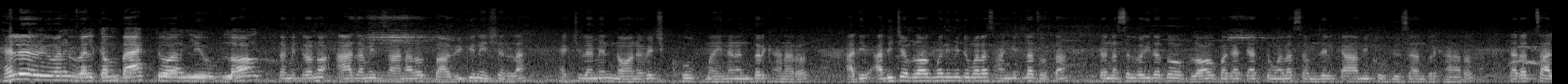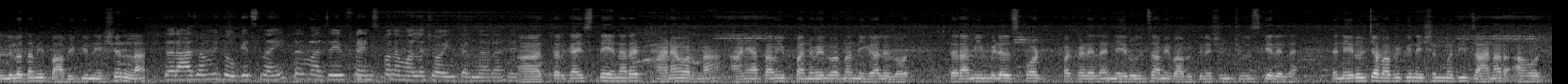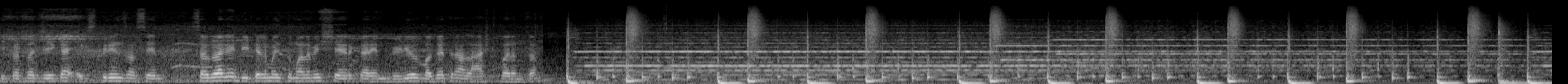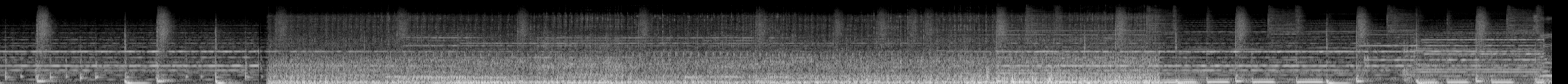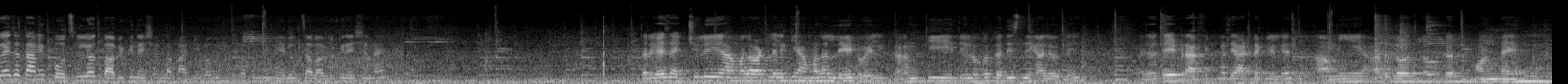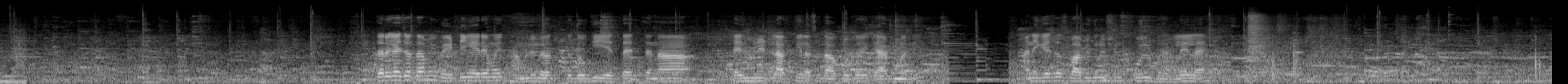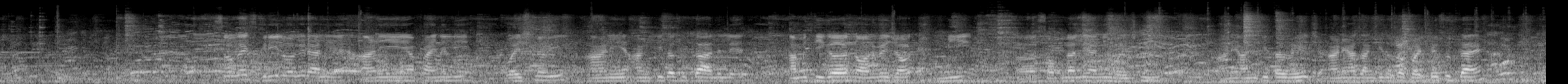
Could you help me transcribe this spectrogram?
Hello everyone welcome back to our new blog तर मित्रांनो आज आम्ही जाणार आहोत बाबिक्यू नेशनला ॲक्च्युली आम्ही नॉनव्हेज खूप महिन्यानंतर खाणार आहोत. आधी आधीच्या ब्लॉगमध्ये मी तुम्हाला सांगितलाच होता. तर नसेल बघितला तो ब्लॉग बघा त्यात तुम्हाला समजेल का आम्ही खूप दिवसानंतर खाणार आहोत. तर आता चाललेलो आहोत आम्ही बाबिक्यू नेशनला तर आज आम्ही दोघेच नाही तर माझे फ्रेंड्स पण आम्हाला जॉईन करणार आहेत. अं, तर काहीच ते येणार आहेत ठाण्यावरनं. आणि आता आम्ही पनवेलवरनं निघालेलो आहोत. तर आम्ही मिडल स्पॉट पकडलेला आहे. नेरूलचा आम्ही बाबिक्यू नेशन चूज केलेलं आहे. तर नेरूलच्या बाबिक्यू नेशनमध्ये जाणार आहोत. तिकडचा जे काय एक्सपिरियन्स असेल सगळं काही डिटेलमध्ये तुम्हाला मी शेअर करेन. व्हिडिओ बघत राहा लास्टपर्यंत सो आता आम्ही पोहोचलेलो आहोत बाबिकी नेशनला. पाठी बघू शकता तुम्ही नेरूलचा बाबिकी नेशन आहे. तर गाईज ॲक्च्युली आम्हाला वाटलेलं की आम्हाला लेट होईल कारण की ते लोक कधीच निघाले होते. म्हणजे ते ट्रॅफिकमध्ये अटकलेले आहेत. आम्ही अडलो आहोत लवकर ऑन टाईम तर गाईज आता आम्ही वेटिंग एरियामध्ये थांबलेलो आहोत. तर दोघी येत आहेत. त्यांना टेन मिनिट लागतील असं दाखवतो आहे कॅबमध्ये आणि गाईज बाबी नेशन फुल भरलेलं आहे. गाईज ग्रिल वगैरे आली आहे. आणि फायनली वैष्णवी आणि अंकिता सुद्धा आलेले आहेत. आम्ही तिघं नॉनव्हेज आहोत. मी स्वप्नाली आणि वैष्णवी. आणि अंकिता व्हेज आणि आज अंकिताचा बड्डेसुद्धा आहे.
